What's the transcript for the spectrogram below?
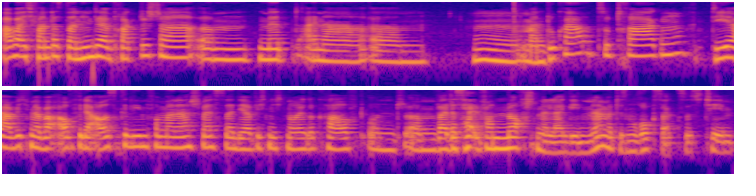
Aber ich fand das dann hinterher praktischer ähm, mit einer ähm, hm, Manduka zu tragen. Die habe ich mir aber auch wieder ausgeliehen von meiner Schwester. Die habe ich nicht neu gekauft und ähm, weil das halt einfach noch schneller ging, ne, mit diesem Rucksacksystem.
